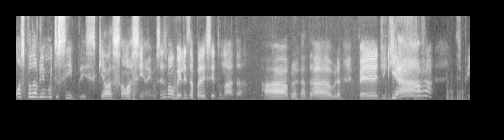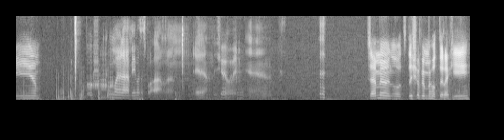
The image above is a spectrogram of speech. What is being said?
umas palavrinhas muito simples, que elas são assim, aí vocês vão ver eles aparecer do nada. Abra, cadabra, pede que abra, espinha. Poxa, como era a mesma palavra? É, deixa eu ver. É, Já é meu minuto, deixa eu ver meu roteiro aqui.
